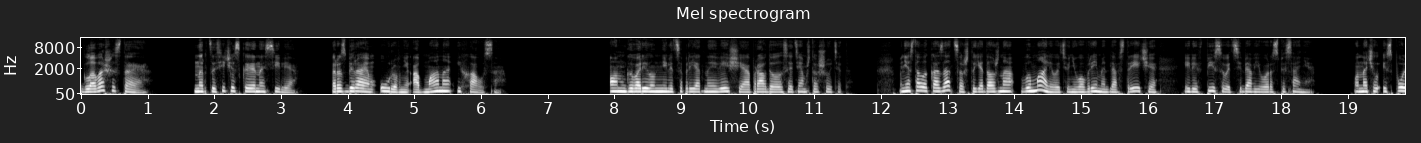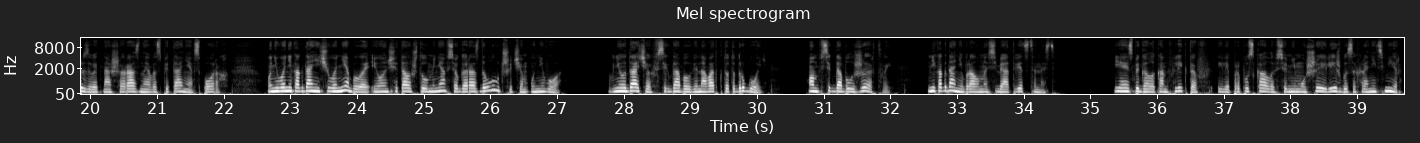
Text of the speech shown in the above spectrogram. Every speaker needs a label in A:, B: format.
A: Глава 6. Нарциссическое насилие. Разбираем уровни обмана и хаоса. Он говорил нелицеприятные вещи и оправдывался тем, что шутит. Мне стало казаться, что я должна вымаливать у него время для встречи или вписывать себя в его расписание. Он начал использовать наше разное воспитание в спорах. У него никогда ничего не было, и он считал, что у меня все гораздо лучше, чем у него — в неудачах всегда был виноват кто-то другой. Он всегда был жертвой, никогда не брал на себя ответственность. Я избегала конфликтов или пропускала все мимо ушей, лишь бы сохранить мир.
